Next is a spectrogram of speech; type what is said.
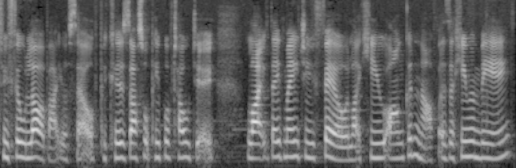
to feel low about yourself because that's what people have told you. Like they've made you feel like you aren't good enough as a human being,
